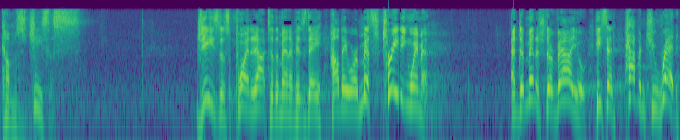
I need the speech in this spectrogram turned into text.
comes Jesus. Jesus pointed out to the men of his day how they were mistreating women and diminished their value. He said, Haven't you read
